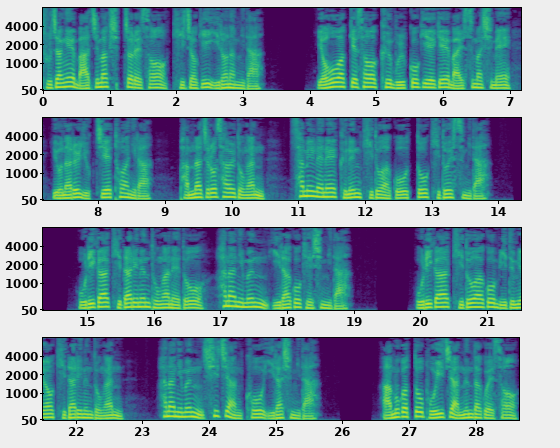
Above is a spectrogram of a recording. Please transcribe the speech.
두 장의 마지막 10절에서 기적이 일어납니다. 여호와께서 그 물고기에게 말씀하심에 요나를 육지에 토하니라 밤낮으로 사흘 동안 3일 내내 그는 기도하고 또 기도했습니다. 우리가 기다리는 동안에도 하나님은 일하고 계십니다. 우리가 기도하고 믿으며 기다리는 동안 하나님은 쉬지 않고 일하십니다. 아무것도 보이지 않는다고 해서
